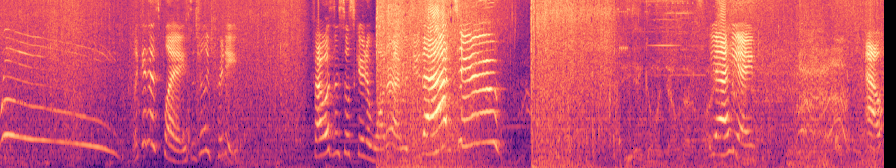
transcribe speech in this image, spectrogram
Whee! Look at this place. It's really pretty. If I wasn't so scared of water, I would do that too! He ain't going down without a fight. Yeah, he ain't. Ow.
